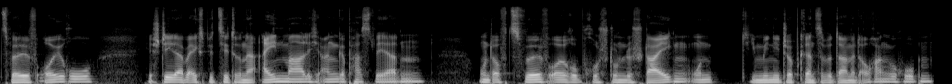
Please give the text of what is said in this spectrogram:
12 Euro. Hier steht aber explizit drin, einmalig angepasst werden und auf 12 Euro pro Stunde steigen und die Minijobgrenze wird damit auch angehoben.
